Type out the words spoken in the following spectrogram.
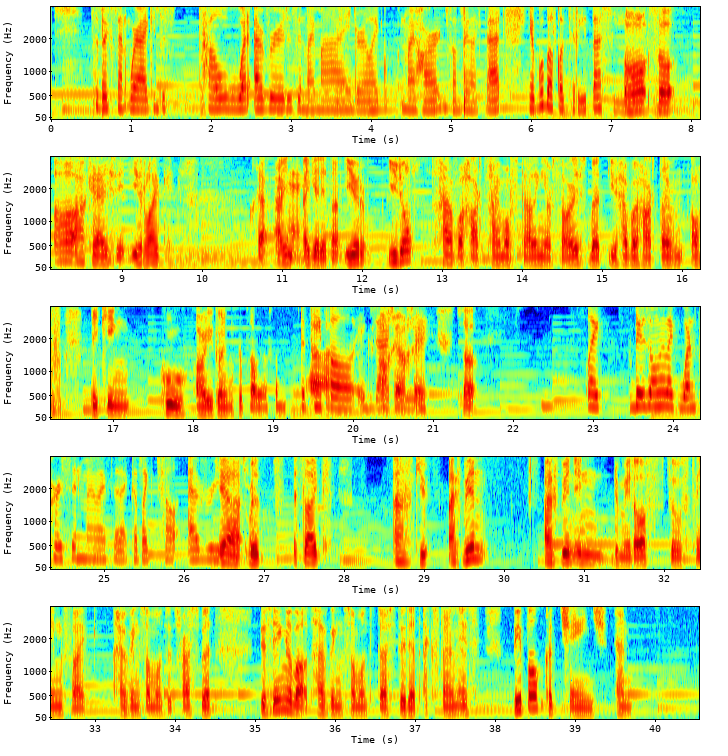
to the extent where I can just tell whatever it is in my mind or like in my heart something like that ya gue bakal cerita sih Oh, so oh okay, I see. You're like okay, I Okay. I get it now. You're you don't have a hard time of telling your stories, but you have a hard time of picking who are you going to tell your story. the people exactly Okay, okay. So like there's only like one person in my life that I could like tell everything yeah to. but it's like uh, you, i've been i've been in the middle of those things like having someone to trust but the thing about having someone to trust to that extent is people could change and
